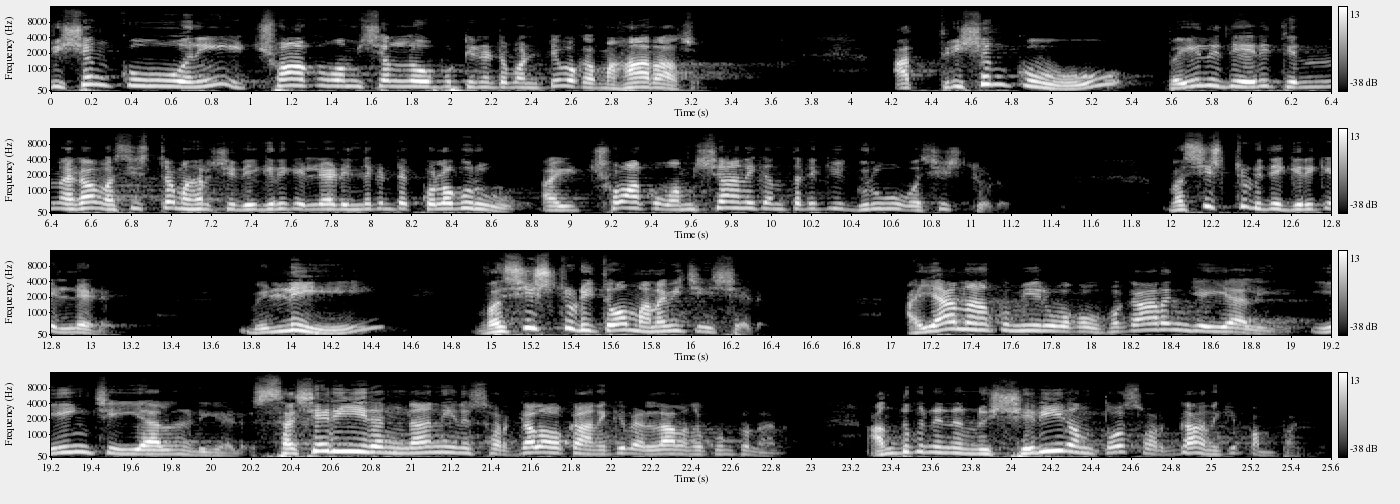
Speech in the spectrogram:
త్రిశంకువు అని ఇక్ష్వాకు వంశంలో పుట్టినటువంటి ఒక మహారాజు. ఆ త్రిశంకువు బయలుదేరి తిన్నగా వశిష్ఠ మహర్షి దగ్గరికి వెళ్ళాడు. ఎందుకంటే కులగురువు ఆ ఇక్ష్వాకు వంశానికి అంతటికీ గురువు వశిష్ఠుడు. వశిష్ఠుడి దగ్గరికి వెళ్ళాడు. వెళ్ళి వశిష్ఠుడితో మనవి చేశాడు. అయ్యా నాకు మీరు ఒక ఉపకారం చేయాలి. ఏం చెయ్యాలని అడిగాడు. సశరీరంగా నేను స్వర్గలోకానికి వెళ్ళాలనుకుంటున్నాను. అందుకు నేను నన్ను శరీరంతో స్వర్గానికి పంపండి.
